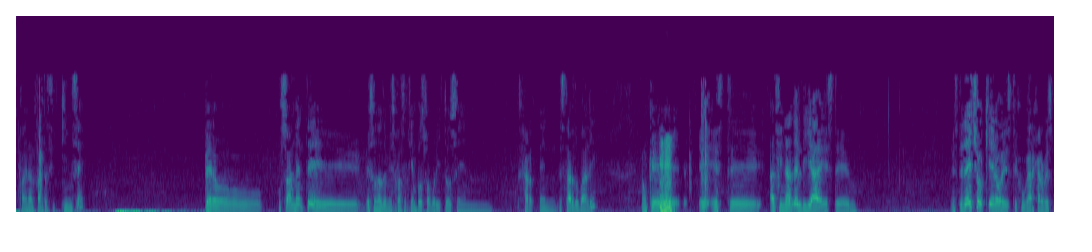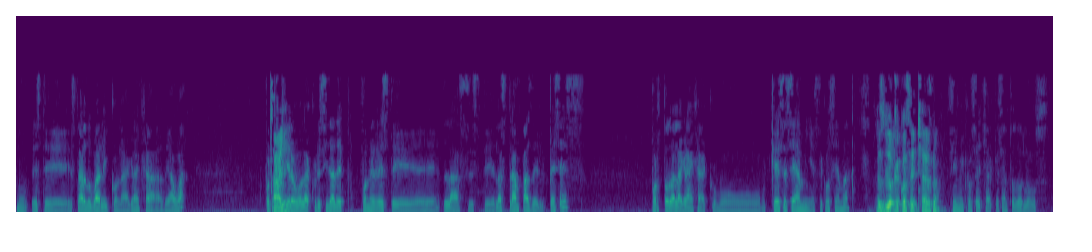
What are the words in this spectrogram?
Final Fantasy XV. Pero Usualmente es uno de mis pasatiempos favoritos en, en Stardew Valley. Aunque eh, este al final del día este Este, de hecho quiero este jugar Harvest Moon, este Stardew Valley con la granja de agua. Porque Ah, quiero la curiosidad de poner este las este las trampas de peces por toda la granja como que ese sea mi este ¿cómo se llama? Es lo que cosechas, ¿no? Sí, mi cosecha, que sean todos los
